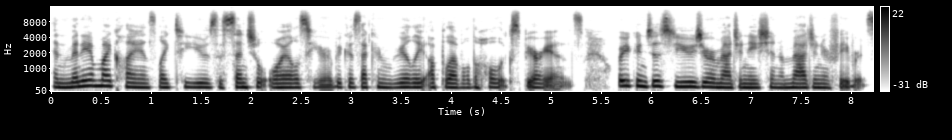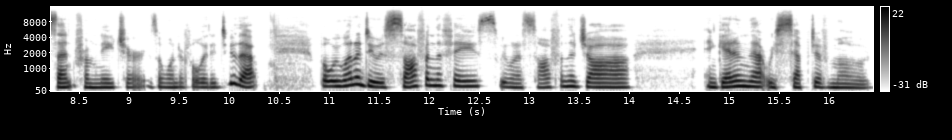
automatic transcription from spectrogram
And many of my clients like to use essential oils here because that can really uplevel the whole experience. Or you can just use your imagination. Imagine your favorite scent from nature is a wonderful way to do that. But what we want to do is soften the face. We want to soften the jaw and get in that receptive mode,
